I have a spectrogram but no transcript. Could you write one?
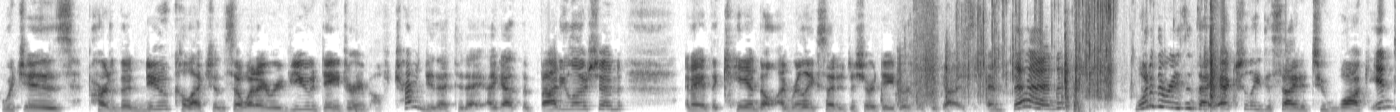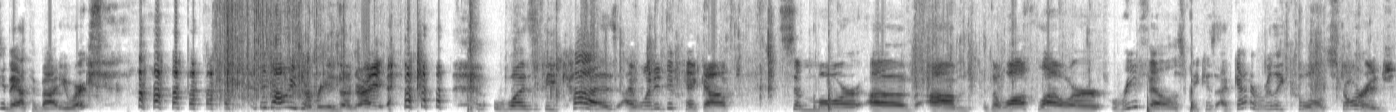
which is part of the new collection. So when I review Daydream, I'll try and do that today. I got the body lotion and I have the candle. I'm really excited to share Daydream with you guys. And then one of the reasons I actually decided to walk into Bath & Body Works, there's always a reason, right? was because I wanted to pick up some more of um, the Wallflower refills because I've got a really cool storage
